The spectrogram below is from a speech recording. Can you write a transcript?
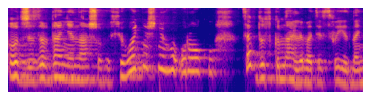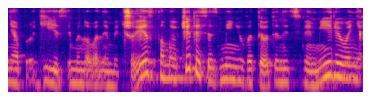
От, Отже, завдання нашого сьогоднішнього уроку це вдосконалювати свої знання про дії з іменованими числами, вчитися змінювати одиниці вимірювання,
